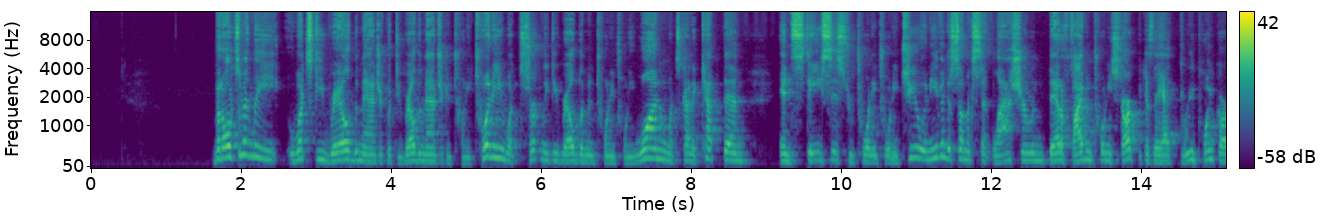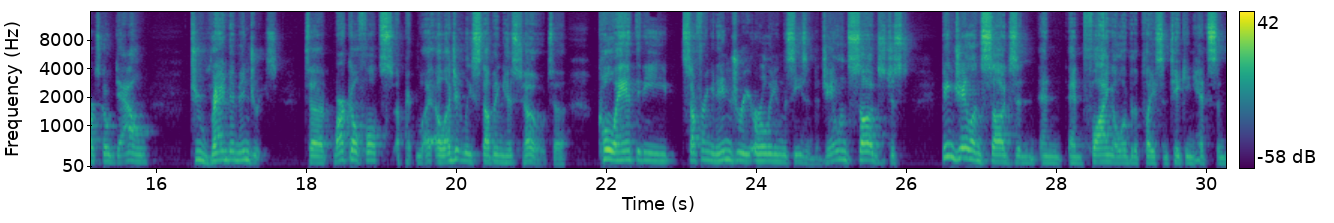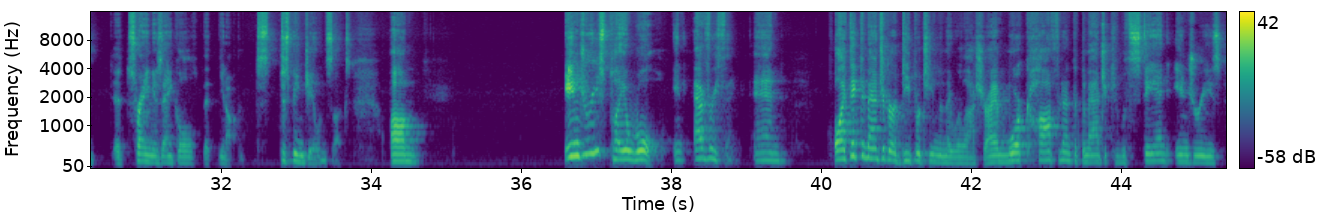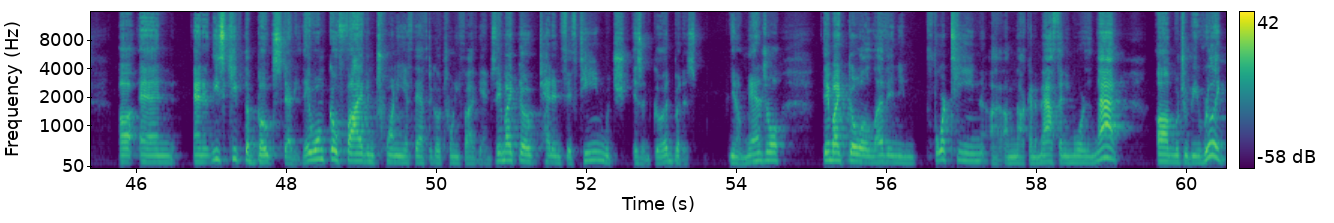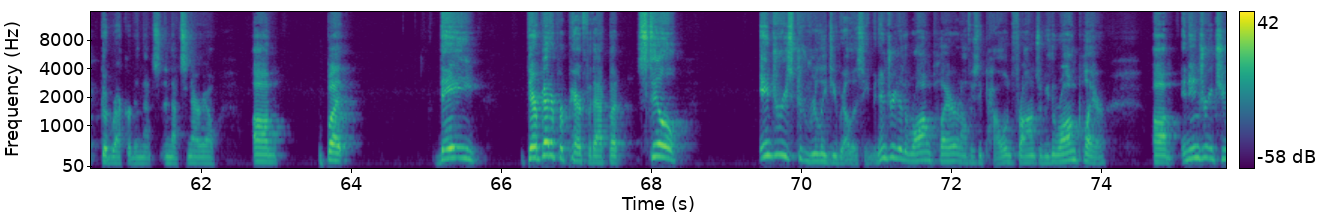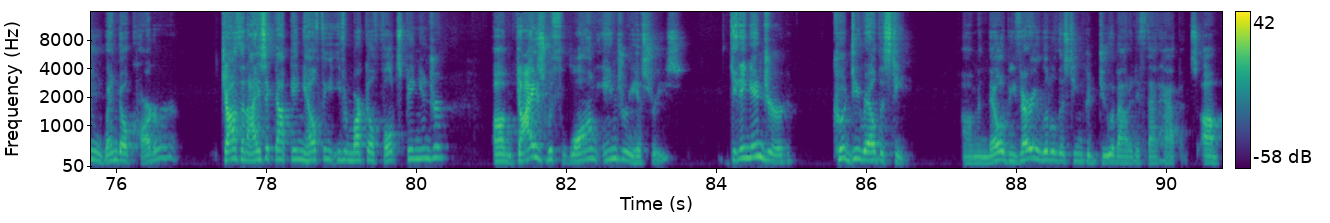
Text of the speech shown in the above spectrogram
But ultimately, what's derailed the Magic, what derailed the Magic in 2020, what certainly derailed them in 2021, what's kind of kept them in stasis through 2022 and even to some extent last year when they had a 5 and 20 start because they had three point guards go down to random injuries to Markelle Fultz allegedly stubbing his toe to Cole Anthony suffering an injury early in the season to Jalen Suggs just being Jalen Suggs and and and flying all over the place and taking hits and uh, spraining his ankle that you know just, just being Jalen Suggs. Um, injuries play a role in everything and well, I think the Magic are a deeper team than they were last year. I am more confident that the Magic can withstand injuries uh, and and at least keep the boat steady. They won't go five and twenty if they have to go twenty five games. They might go ten and fifteen, which isn't good, but is you know manageable. they might go 11 and 14. I, am not going to math any more than that, um, which would be a really good record in that in that scenario. Um, but they they're better prepared for that. But still, injuries could really derail this team. An injury to the wrong player, and obviously Paolo and Franz would be the wrong player. Um, an injury to Wendell Carter, Jonathan Isaac not being healthy, even Markelle Fultz being injured. Um, guys with long injury histories getting injured could derail this team. Um, and there will be very little this team could do about it if that happens. Um,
